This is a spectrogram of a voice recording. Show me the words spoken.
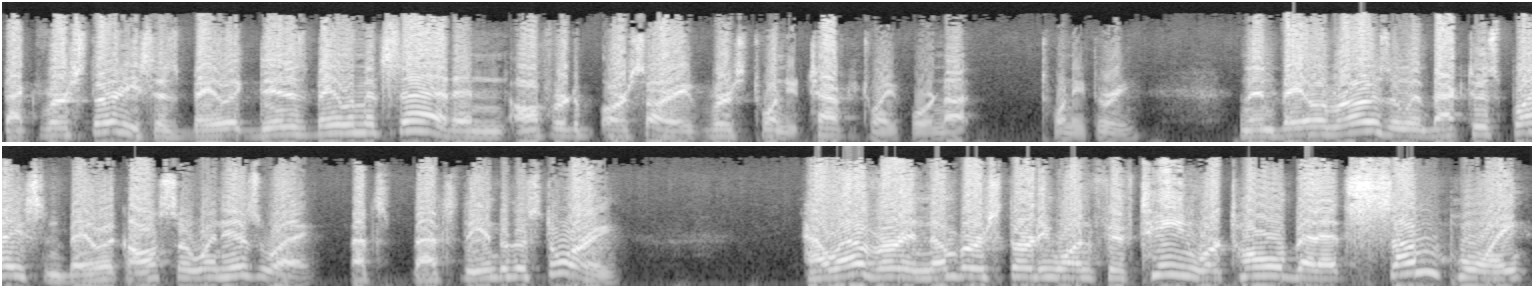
Back to verse 30 says, Balak did as Balaam had said and offered, or sorry, verse 20, chapter 24, not 23. And then Balaam rose and went back to his place, and Balak also went his way. That's, that's the end of the story. However, in Numbers 31:15, we're told that at some point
